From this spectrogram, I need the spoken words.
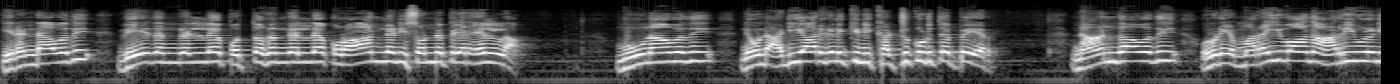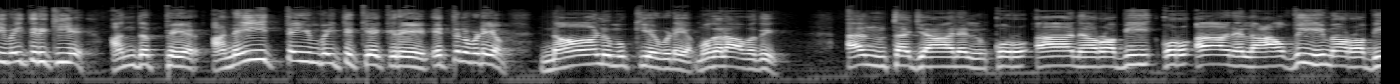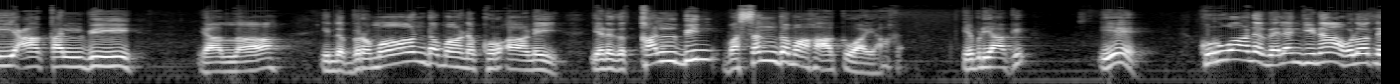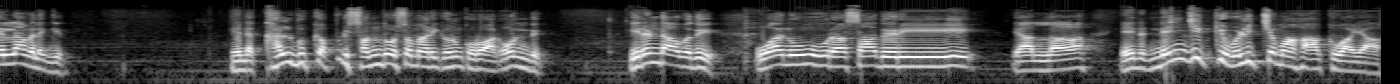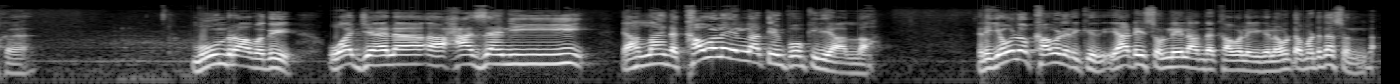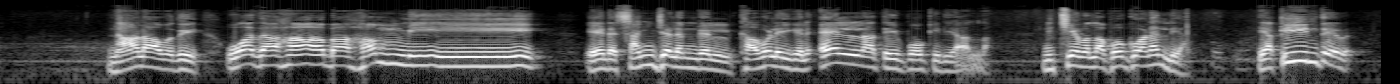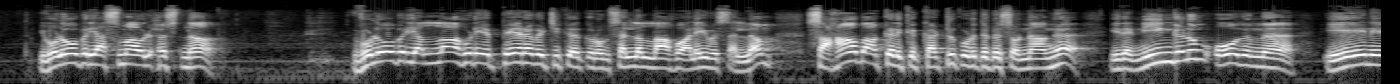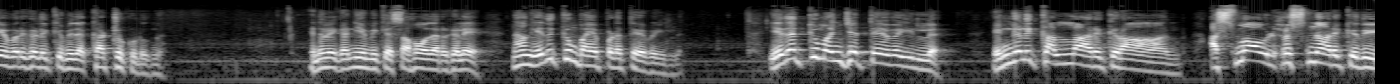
இரண்டாவது வேதங்களில் புத்தகங்களில் குரான்ல நீ சொன்ன பேர் எல்லாம். மூணாவது நீ உண்ட அடியார்களுக்கு நீ கற்றுக் கொடுத்த பெயர் நான்காவது உன்னுடைய மறைவான அறிவுல நீ வைத்திருக்கியே அந்த பெயர் அனைத்தையும் வைத்து கேட்கிறேன். எத்தனை விடயம்? நாலு முக்கிய விடயம். முதலாவது أن تجعل القرآن ربي قرآن العظيم ربيع قلبي யா அல்லாஹ் இந்த பிரம்மாண்டமான குர்ஆனை எனது கல்பின் வசந்தமாக ஆக்குவாயாக எப்படி ஆக்கு ஏன் குர்ஆனை விளங்கினா உலகத்துல எல்லாம் விளங்கிடும் என் கல்புக்கு அப்படி சந்தோஷமா இருக்கணும் குர்ஆன் உண்டு இரண்டாவது வனூர சதுரி யாழ்லா என் நெஞ்சுக்கு வெளிச்சமாக ஆக்குவாயாக. மூன்றாவது யாழ்லா இந்த கவலை எல்லாத்தையும் போக்கிறியா அல்லா எனக்கு எவ்வளோ கவலை இருக்குது? யார்கிட்டையும் சொல்லல அந்த கவலைகள் அவன்கிட்ட மட்டும்தான் சொல்லலாம் நாலாவது என் சஞ்சலங்கள் கவலைகள் எல்லாத்தையும் போக்கிறியா அல்லா நிச்சயமெல்லாம் போக்குவானா இல்லையா? யகீன் தேவை இவ்வளோ பெரிய அஸ்மாவுல் ஹஸ்னா இவ்வளோ பெரிய அல்லாஹுடைய பேரை வச்சு கேட்கிறோம் செல்லல்லாஹு அலைவ செல்லம் சஹாபாக்களுக்கு கற்றுக் கொடுத்துட்டு சொன்னாங்க இதை நீங்களும் ஓதுங்க ஏனையவர்களுக்கும் இதை கற்றுக் கொடுங்க எனவே கண்ணியமிக்க சகோதரர்களே நாங்கள் எதுக்கும் பயப்பட தேவையில்லை எதற்கும் அஞ்ச தேவையில்லை எங்களுக்கு அல்லாஹ் இருக்கிறான் அஸ்மாவுல் ஹுஸ்னா இருக்குது.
